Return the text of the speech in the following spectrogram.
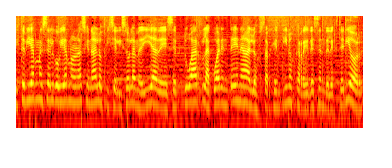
Este viernes el gobierno nacional oficializó la medida de exceptuar la cuarentena a los argentinos que regresen del exterior.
